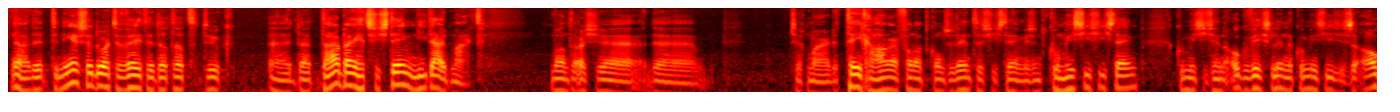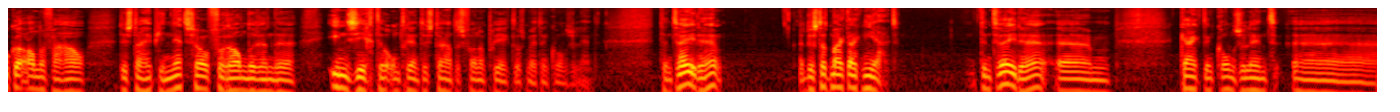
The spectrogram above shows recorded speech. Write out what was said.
Nou, ten eerste door te weten dat dat natuurlijk uh, dat daarbij het systeem niet uitmaakt. Want als je de, zeg maar, de tegenhanger van het consulentensysteem is een commissiesysteem. Commissies zijn ook wisselende commissies, is ook een ander verhaal. Dus daar heb je net zo veranderende inzichten omtrent de status van een project als met een consulent. Ten tweede, dus dat maakt eigenlijk niet uit. Ten tweede um, kijkt een consulent uh,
